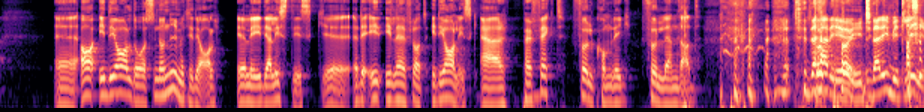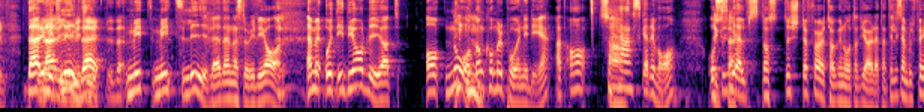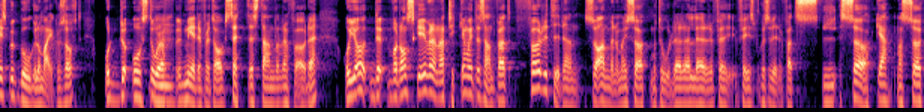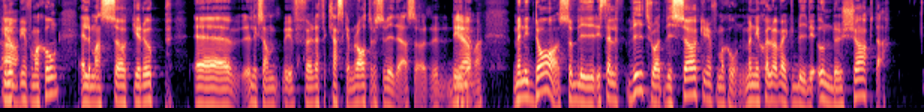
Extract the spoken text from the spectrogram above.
Eh, ja, ideal då, synonymet ideal, eller idealistisk, eh, eller, förlåt, idealisk är perfekt, fullkomlig, fulländad. Det där är ju, det där är ju mitt liv. Där är Där mitt är liv, mitt liv. Det där- Mitt, mitt liv är denna stora ideal. Ja, men, och ett ideal blir ju att av någon kommer på en idé, att ja, så Ja. här ska det vara. Och så Exakt. hjälps de största företagen åt att göra detta, till exempel Facebook, Google och Microsoft. Och, och stora Mm. medieföretag sätter standarden för det. Och jag, det, vad de skrev i den artikeln var intressant, för att förr i tiden så använde man ju sökmotorer eller Facebook och så vidare för att söka. Man söker Ja. upp information, eller man söker upp eh, liksom för detta klasskamrater och så vidare. Alltså, det är Ja. det va? Men idag så blir istället, vi tror att vi söker information, men i själva verket blir vi undersökta.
